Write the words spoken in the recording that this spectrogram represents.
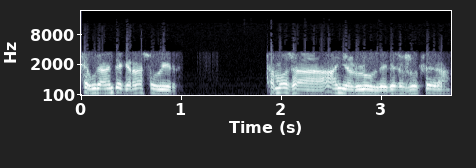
seguramente querrá subir. Estamos a años luz de que eso suceda.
